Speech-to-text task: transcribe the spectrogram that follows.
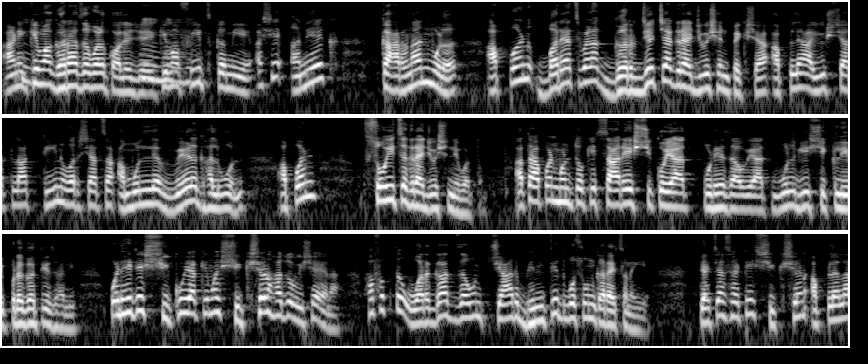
आणि किंवा घराजवळ कॉलेज आहे किंवा फीज कमी आहे. असे अनेक कारणांमुळं आपण बऱ्याच वेळा गरजेच्या ग्रॅज्युएशनपेक्षा आपल्या आयुष्यातला तीन वर्षाचा अमूल्य वेळ घालवून आपण सोयीचं ग्रॅज्युएशन निवडतो. आता आपण म्हणतो की सारे शिकूयात पुढे जाऊयात मुलगी शिकली प्रगती झाली. पण हे जे शिकूया किंवा शिक्षण हा जो विषय आहे ना हा फक्त वर्गात जाऊन चार भिंतीत बसून करायचं नाही आहे त्याच्यासाठी शिक्षण आपल्याला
